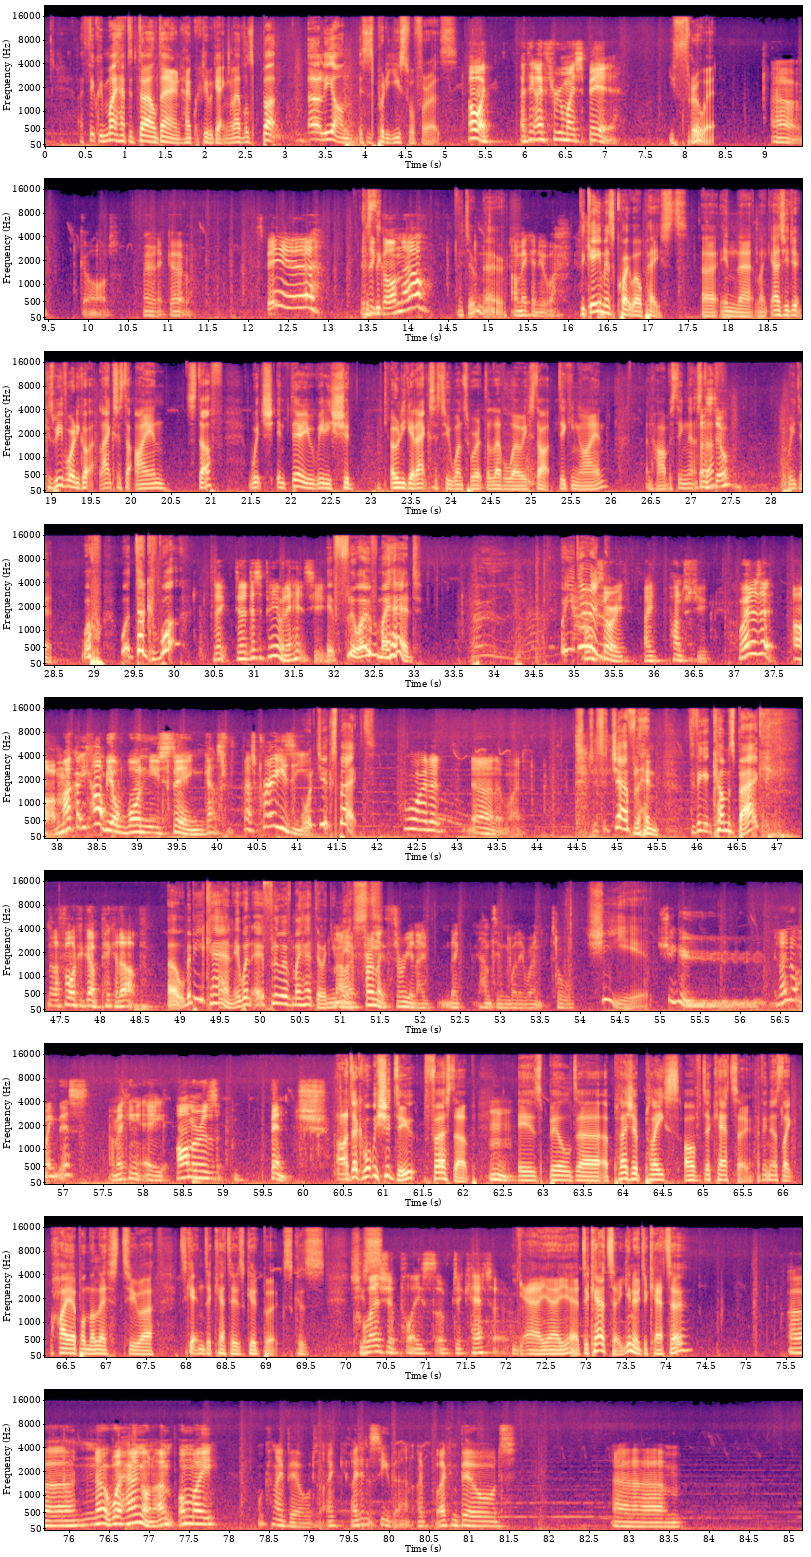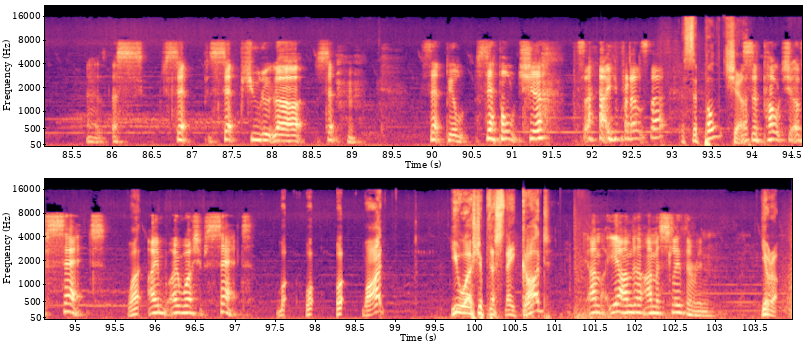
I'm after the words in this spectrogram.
I think we might have to dial down how quickly we're getting levels, but early on, this is pretty useful for us. Oh, I, I think I threw my spear. You threw it. Oh, God. Where did it go? Spear! Is it the- gone now? I don't know. I'll make a new one. The game is quite well paced uh, in that, like, as you do, because we've already got access to iron stuff, which in theory we really should only get access to once we're at the level where we start digging iron and harvesting that Stand stuff. still. We did. Whoa, what, Doug, what? Did it, did it disappear when it hits you? It flew over my head. What are you doing? oh, sorry. I punched you. Where does it... Oh, my God, you can't be a one-use thing. That's that's crazy. What do you expect? Why did... No, never mind. It's a javelin. Do you think it comes back? I thought I could go and pick it up. Oh, maybe you can. It went. It flew over my head though, and you no, I've thrown like three and I like, haven't seen where they went at all. Shit. Did I not make this? I'm making a armorer's bench. Oh, Doug, what we should do first up Mm. is build uh, a pleasure place of Derketo. I think that's like high up on the list to uh, to get in Derketo's good books because she's. Pleasure place of Derketo. Yeah, yeah, yeah. Derketo. You know Derketo. Uh, no, wait, hang on. I'm on my. What can I build? I, I didn't see that. I, I can build. Um. A, a s- sep, sepulchre. Sep, sepul, sepulture. Is that how you pronounce that? A sepulture. A sepulture of Set. what? I, I worship Set. What? What? What? What? You worship the snake god? I'm, yeah, I'm, a- I'm a Slytherin. You're a.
